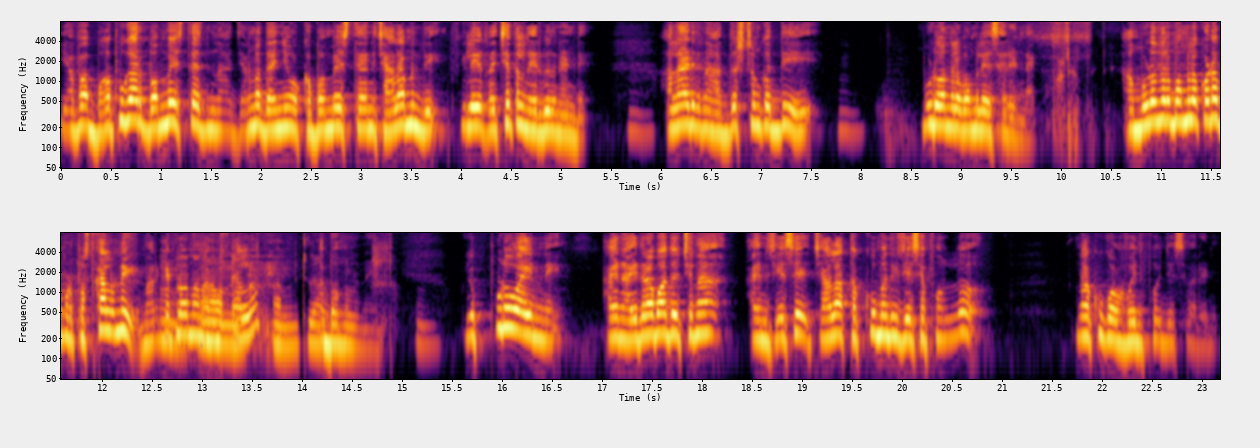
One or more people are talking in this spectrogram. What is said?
ఎవ బాపు గారు బొమ్మ వేస్తే నా జన్మ ధన్యం ఒక్క బొమ్మ వేస్తే అని చాలామంది ఫీల్ అయ్యి రచయితలు నేర్గుదనండి. అలాంటిది నా అదృష్టం కొద్దీ మూడు వందల బొమ్మలు వేశారండి నాకు. ఆ మూడు వందల బొమ్మలు కూడా ఇప్పుడు పుస్తకాలు ఉన్నాయి. మార్కెట్లో ఉన్న పుస్తకాల్లో బొమ్మలు ఉన్నాయి. ఎప్పుడూ ఆయన్ని ఆయన హైదరాబాద్ వచ్చినా ఆయన చేసే చాలా తక్కువ మందికి చేసే ఫోన్లో నాకు ఫోన్ చేసేవారండి.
